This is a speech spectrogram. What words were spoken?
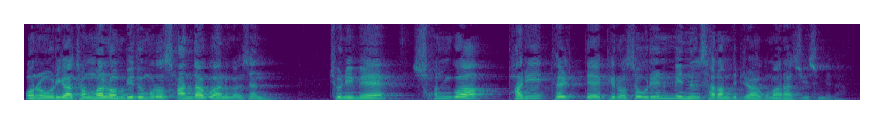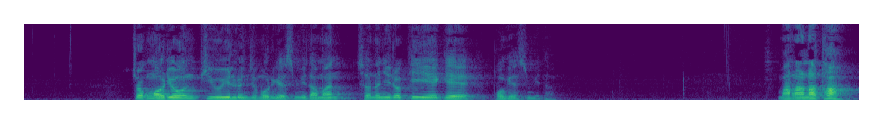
오늘 우리가 정말로 믿음으로 산다고 하는 것은 주님의 손과 발이 될 때 비로소 우리는 믿는 사람들이라고 말할 수 있습니다. 조금 어려운 비유일는지 모르겠습니다만 저는 이렇게 얘기해 보겠습니다. 마라나타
